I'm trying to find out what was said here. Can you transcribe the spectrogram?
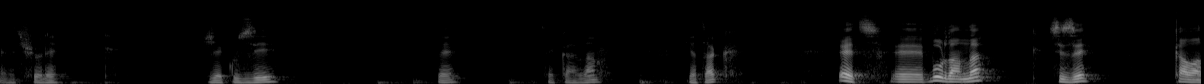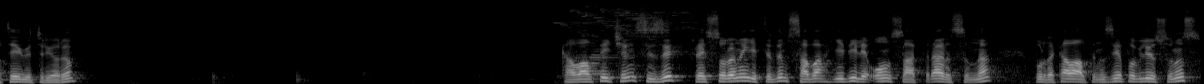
Evet, şöyle jacuzzi ve tekrardan yatak. Evet, e, buradan da sizi kahvaltıya götürüyorum. Kahvaltı için sizi restorana getirdim. Sabah 7 ile 10 saatleri arasında burada kahvaltınızı yapabiliyorsunuz.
